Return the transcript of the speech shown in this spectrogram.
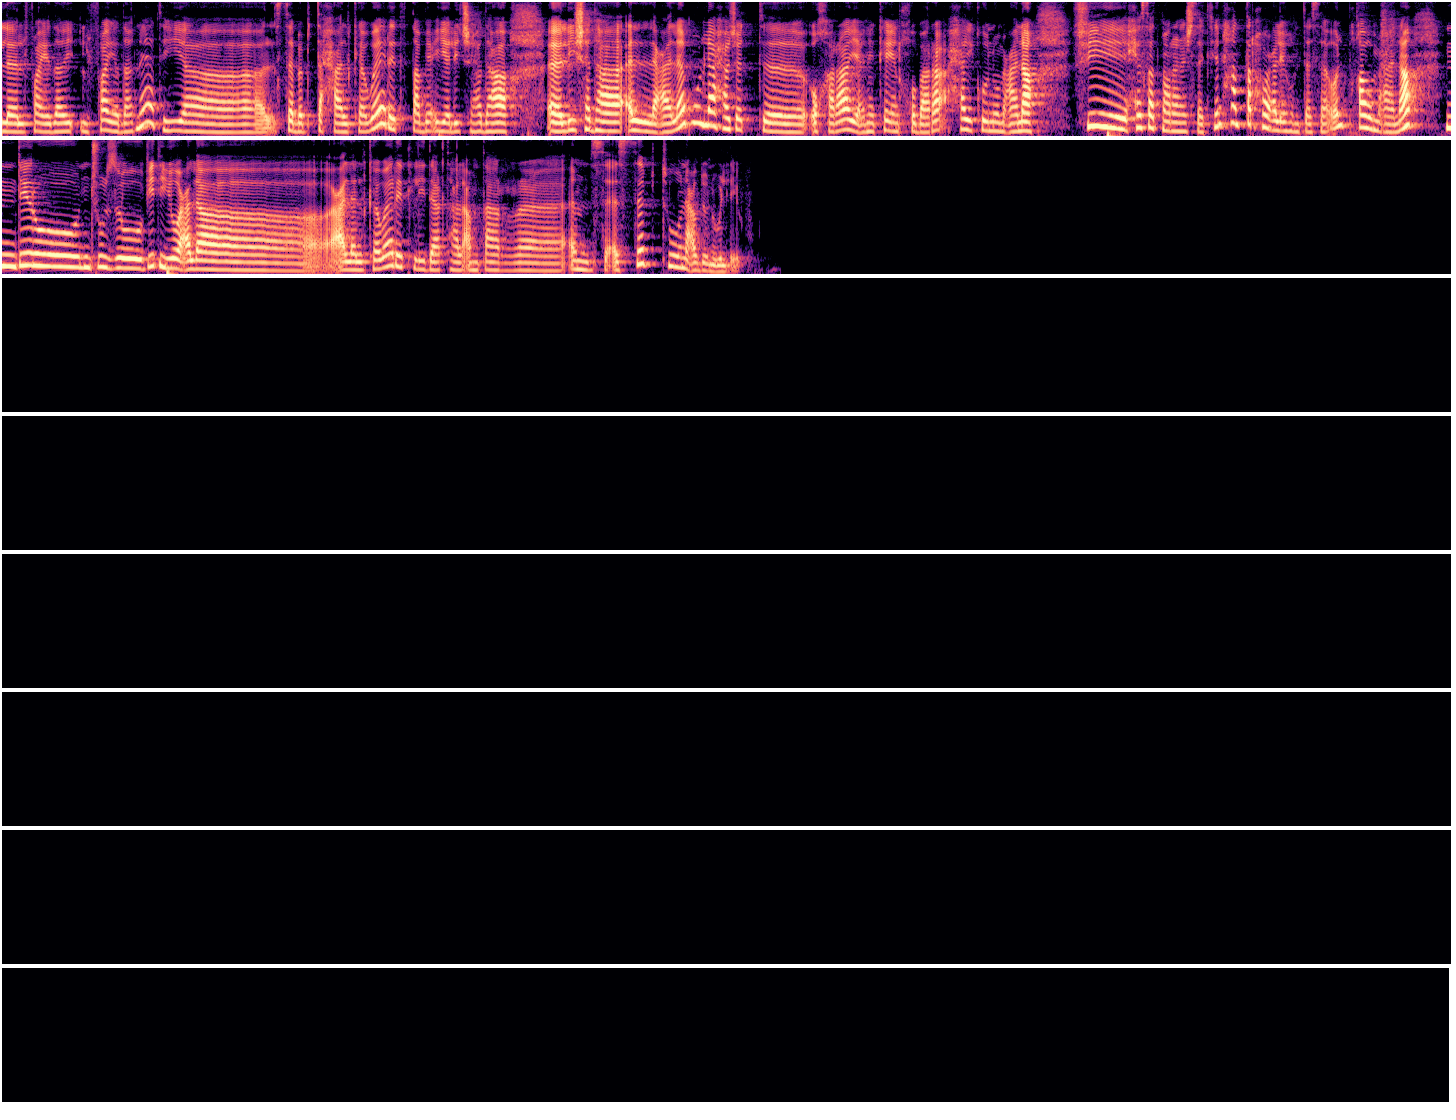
الفيضانات هي السبب تاعها الكوارث الطبيعية اللي تشهدها اللي يشهدها العالم ولا حاجات أخرى؟ يعني كاين خبراء حيكونوا معنا في حصة مراناش ساكتين حنطرحوا عليهم تساؤل. بقاو معنا. نديروا نجوزوا فيديو على على الكوارث اللي دارتها الأمطار أمس السبت ونعاودوا نوليو.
